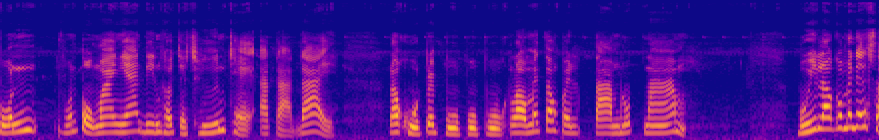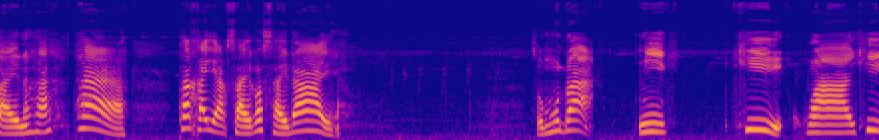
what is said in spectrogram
ฝนฝนตกมาเงี้ย ดินเขาจะชื้นแฉะอากาศได้ เราขูดไปปลูกปลูกปลูกเราไม่ต้องไปตามรดน้ำปุ๋ยเราก็ไม่ได้ใส่นะคะ ถ้าถ้าใครอยากใส่ก็ใส่ได้ สมมุติว่ามีขี้ควายขี้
